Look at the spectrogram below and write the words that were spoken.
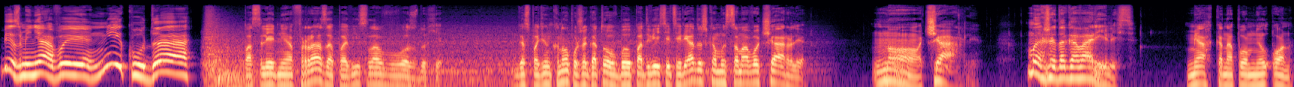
без меня вы никуда...» Последняя фраза повисла в воздухе. Господин Кноп уже готов был подвесить рядышком и самого Чарли. «Но, Чарли, мы же договорились», — мягко напомнил он.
